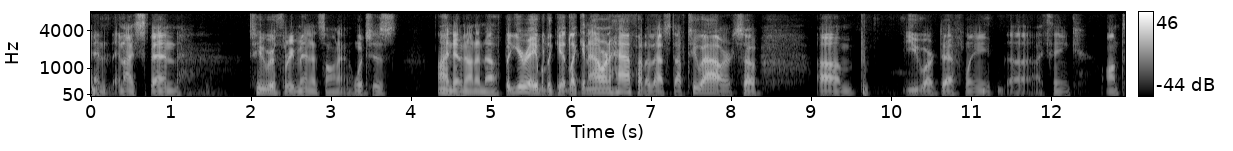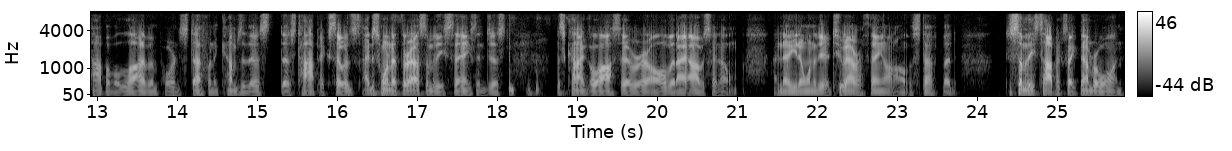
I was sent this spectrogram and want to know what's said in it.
and and I spend two or three minutes on it, which is I know not enough, but you're able to get like an hour and a half out of that stuff, two hours. So, um, you are definitely, uh, I think, on top of a lot of important stuff when it comes to those those topics. So I just want to throw out some of these things and just just kind of gloss over all it. I obviously don't. I know you don't want to do a two hour thing on all this stuff, but just some of these topics. Like number one,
